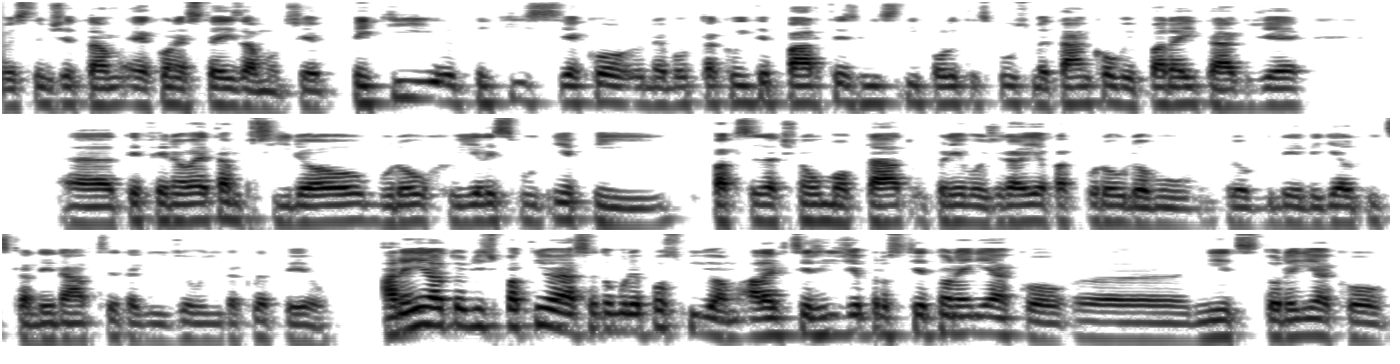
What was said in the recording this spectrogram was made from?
myslím, že tam jako nestojí za moc. Že pití, pití jako, nebo takový ty party s místní politickou smetánkou vypadají tak, že uh, ty Finové tam přijdou, budou chvíli smutně pít, pak se začnou motat, úplně ožralí a pak půjdou domů. Kdo kdy viděl pít skandinávce, tak ví, že oni takhle pijou. A není na tom nic špatného, já se tomu nepospívám, ale chci říct, že prostě to není jako uh, nic, to není jako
